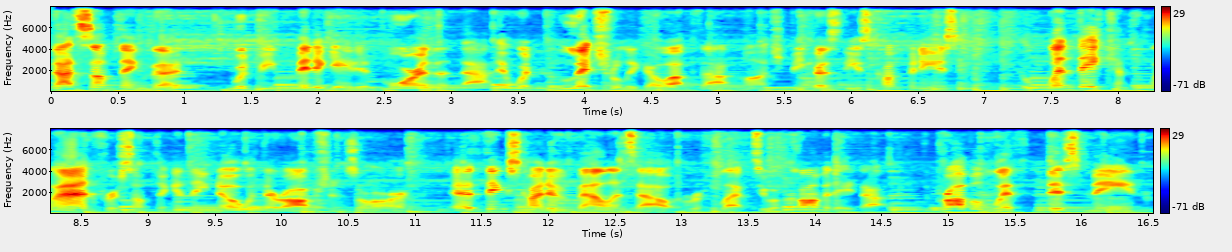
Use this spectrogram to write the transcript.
that's something that would be mitigated more than that. It wouldn't literally go up that much because these companies, when they can plan for something and they know what their options are, uh, things kind of balance out and reflect to accommodate that. The problem with this main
